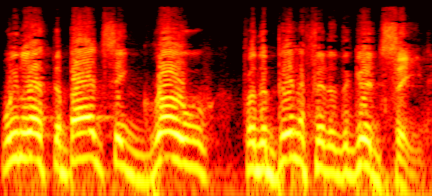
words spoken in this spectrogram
We let the bad seed grow for the benefit of the good seed.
